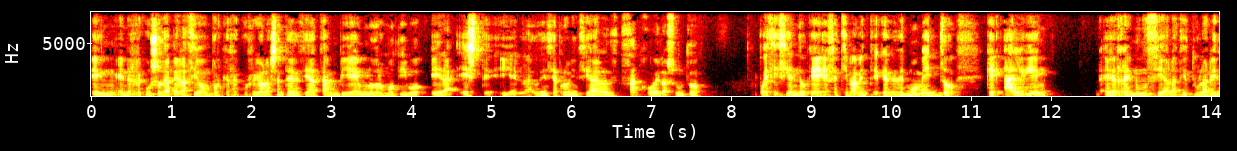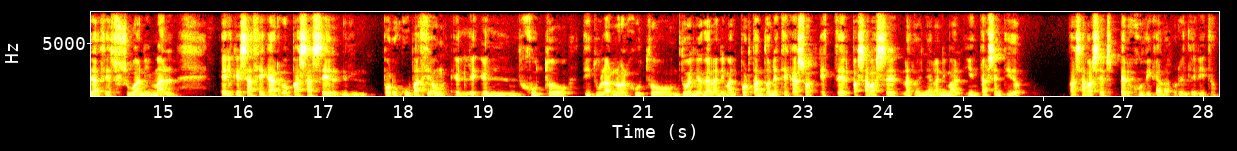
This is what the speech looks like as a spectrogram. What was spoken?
En, el recurso de apelación, porque recurrió a la sentencia, también uno de los motivos era este, y en la audiencia provincial zanjó el asunto, pues diciendo que efectivamente, que desde el momento que alguien eh, renuncia a la titularidad de su animal, el que se hace cargo pasa a ser, por ocupación, el, justo titular, ¿no? el justo dueño del animal. Por tanto, en este caso, Esther pasaba a ser la dueña del animal y en tal sentido pasaba a ser perjudicada por el delito.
